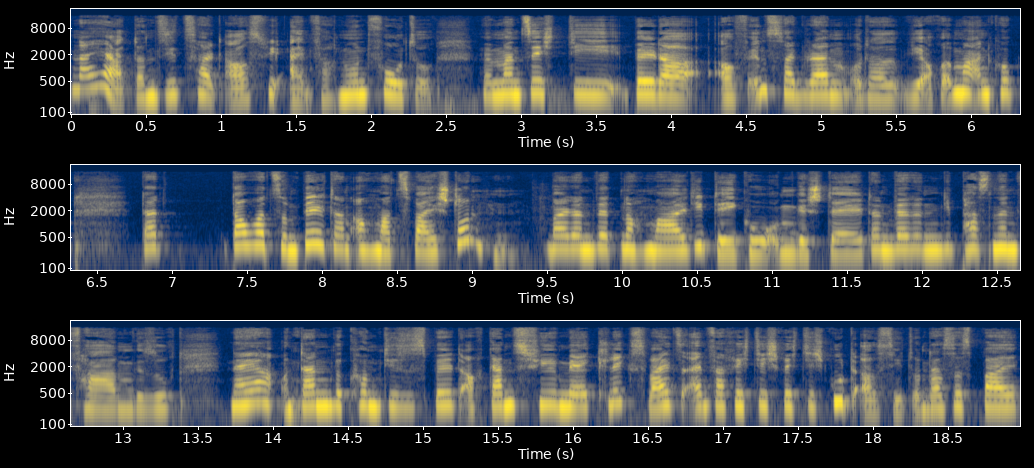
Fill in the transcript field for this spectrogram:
naja, dann sieht es halt aus wie einfach nur ein Foto. Wenn man sich die Bilder auf Instagram oder wie auch immer anguckt, da dauert so ein Bild dann auch mal zwei Stunden, weil dann wird nochmal die Deko umgestellt, dann werden die passenden Farben gesucht. Naja, und dann bekommt dieses Bild auch ganz viel mehr Klicks, weil es einfach richtig, richtig gut aussieht. Und das ist bei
